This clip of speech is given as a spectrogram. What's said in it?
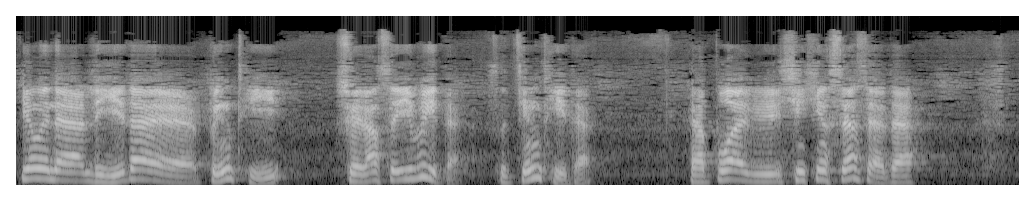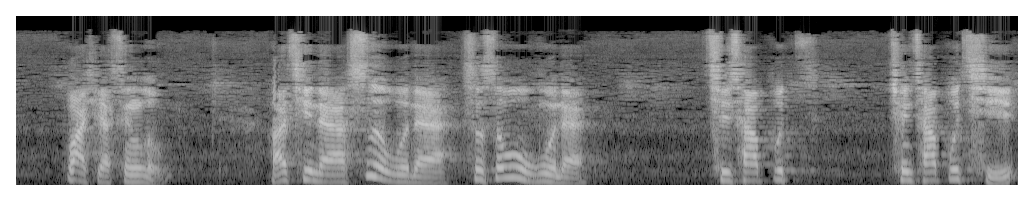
因为呢，礼的本体虽然是一味的，是晶体的，呃，不碍于形形色色的万象生露，而且呢，事物呢，事事物物呢，奇差不参差不齐，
